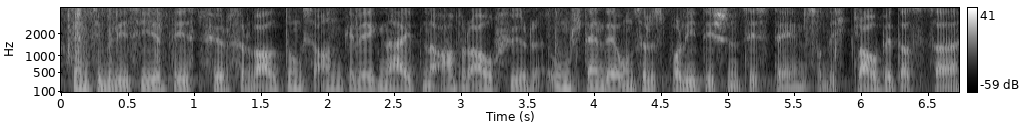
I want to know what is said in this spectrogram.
sensibilisiert ist für Verwaltungsangelegenheiten, aber auch für Umstände unseres politischen Systems. Und ich glaube, dass, äh,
